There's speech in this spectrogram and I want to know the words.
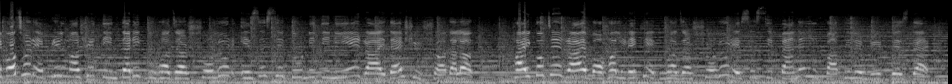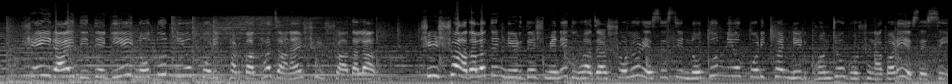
এবছর এপ্রিল মাসের তিন তারিখ দু হাজার ষোলোর এসএসসি দুর্নীতি নিয়ে রায় দেয় শীর্ষ আদালত। হাইকোর্টের রায় বহাল রেখে দু হাজার ষোলোর এসএসসি প্যানেল বাতিলের নির্দেশ দেয়। সেই রায় দিতে গিয়ে নতুন নিয়োগ পরীক্ষার কথা জানায় শীর্ষ আদালত। শীর্ষ আদালতের নির্দেশ মেনে দু হাজার ষোলোর এসএসসি নতুন নিয়োগ পরীক্ষার নির্ঘণ্ট ঘোষণা করে এসএসসি।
